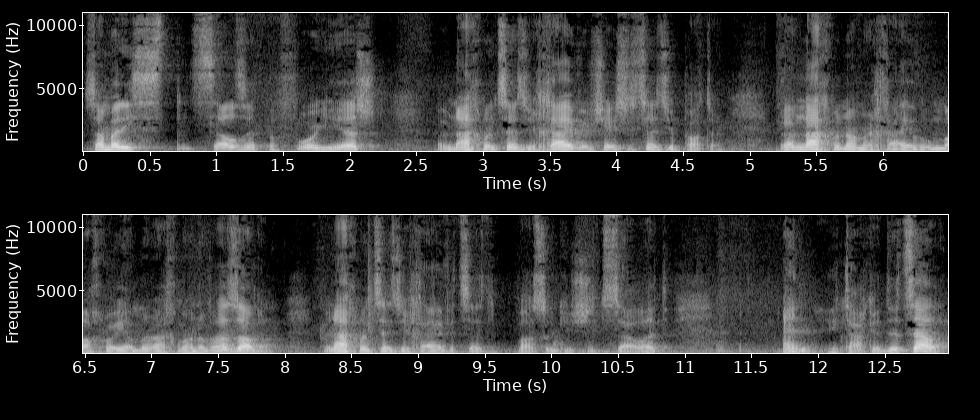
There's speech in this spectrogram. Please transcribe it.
Somebody sells it before Yish. Rav Nachman says you're chayiv. Rav Shesha says you're potter. Rav Nachman Amar chayiv umachra yom rachman of hazavin. Rav Nachman says you're chayiv. It says pasuk you should sell it, and Hitaka did sell it.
